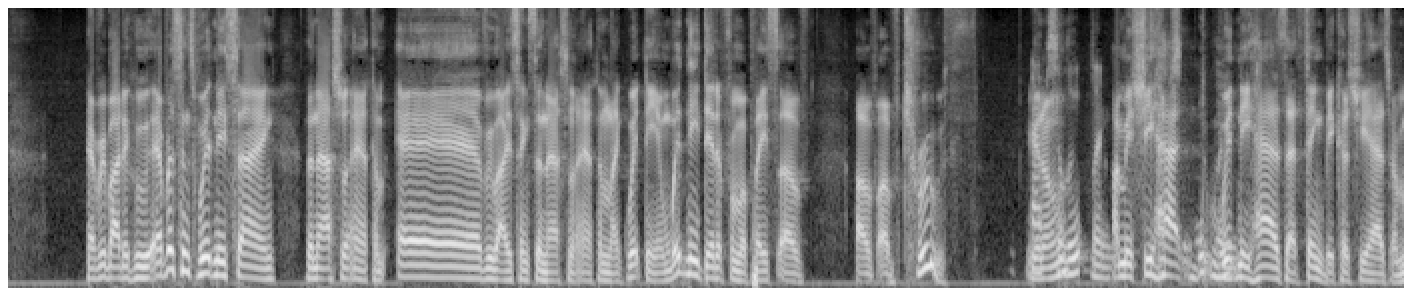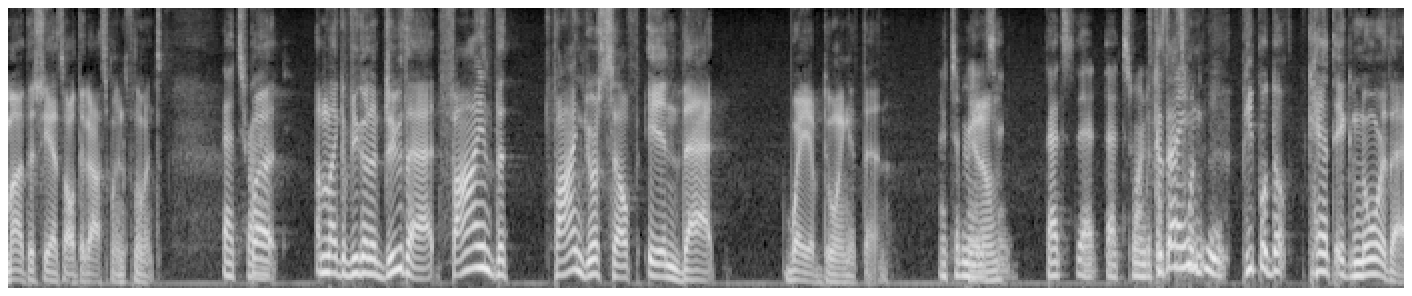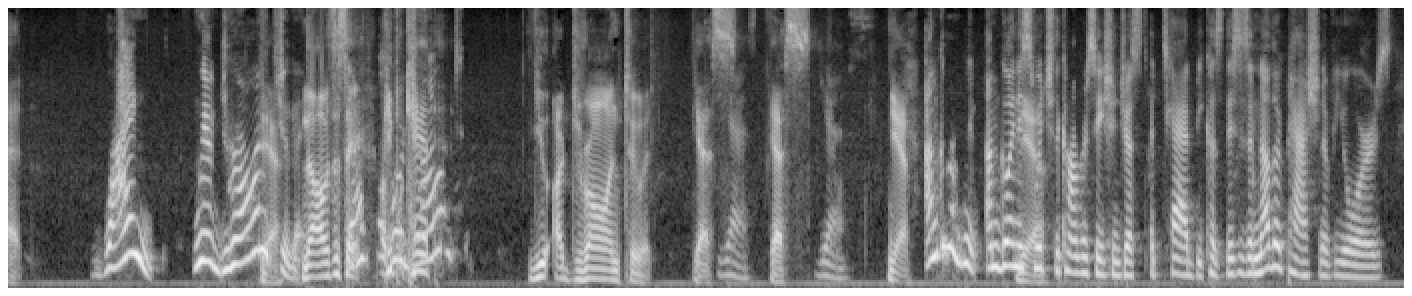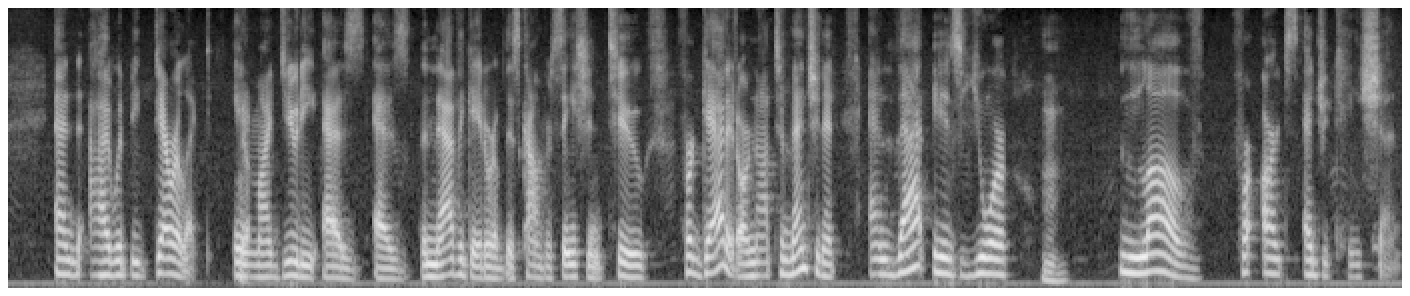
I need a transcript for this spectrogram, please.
Everybody who, ever since Whitney sang the national anthem, everybody sings the national anthem like Whitney, and Whitney did it from a place of, of, of truth. You Absolutely. know, I mean, she had Absolutely. Whitney has that thing because she has her mother, she has all the gospel influence. That's right. But I'm like, if you're gonna do that, find the find yourself in that way of doing it. Then, That's know? amazing. That's that. That's wonderful. because that's Thank when you. people don't can't ignore that. Right. We're drawn Yeah. to it. No, I was just saying, people can't- to. You are drawn to it. Yes. Yes. Yes. Yes. Yeah. I'm going. To, I'm going to Yeah. switch the conversation just a tad because this is another passion of yours, and I would be derelict in Yeah. my duty as as the navigator of this conversation to forget it or not to mention it, and that is your Hmm. love for arts education.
